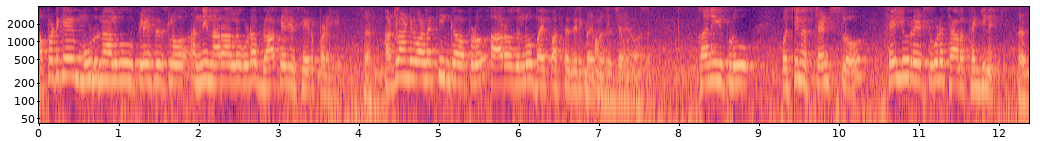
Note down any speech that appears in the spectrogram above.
అప్పటికే మూడు నాలుగు ప్లేసెస్లో అన్ని నరాల్లో కూడా బ్లాకేజెస్ ఏర్పడేవి. సార్. అట్లాంటి వాళ్ళకి ఇంకా అప్పుడు ఆ రోజుల్లో బైపాస్ సర్జరీకి పంపించేవారు. సార్ కానీ ఇప్పుడు వచ్చిన స్టెంట్స్లో ఫెయిల్యూర్ రేట్స్ కూడా చాలా తగ్గినాయి. సార్.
